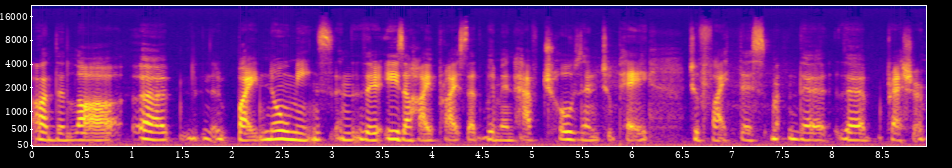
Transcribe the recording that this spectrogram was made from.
on the law uh, by no means. And there is a high price that women have chosen to pay to fight this the the pressure.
